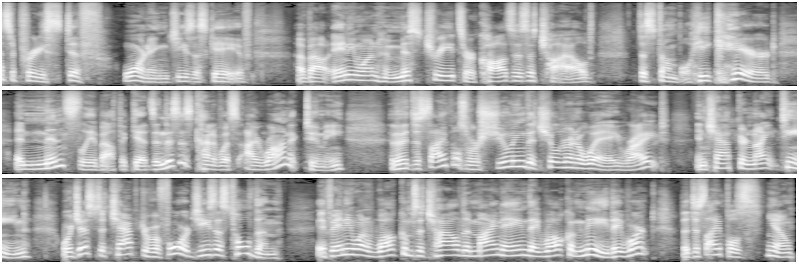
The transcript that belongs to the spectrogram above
That's a pretty stiff warning Jesus gave about anyone who mistreats or causes a child to stumble. He cared immensely about the kids. And this is kind of what's ironic to me. The disciples were shooing the children away, right? In chapter 19, or just a chapter before, Jesus told them, if anyone welcomes a child in my name, they welcome me. They weren't, the disciples, you know,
